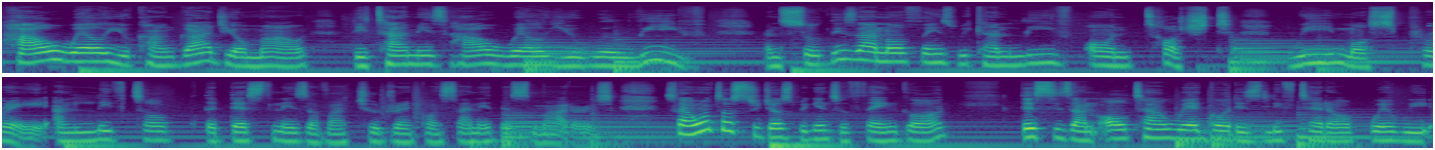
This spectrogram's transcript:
how well you can guard your mouth determines how well you will live. And so these are not things we can leave untouched. We must pray and lift up the destinies of our children concerning these matters. So I want us to just begin to thank God this is an altar where God is lifted up, where we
